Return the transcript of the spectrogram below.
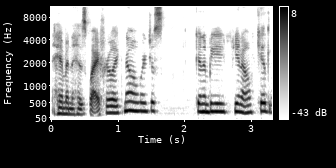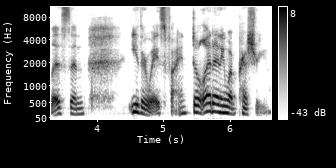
him and his wife are like, no, we're just going to be, you know, kidless. And either way is fine. Don't let anyone pressure you.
